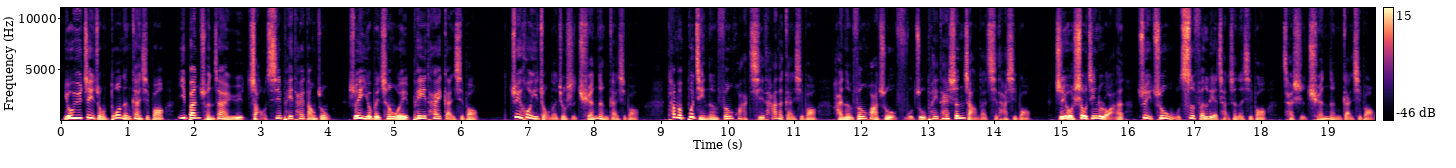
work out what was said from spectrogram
由于这种多能干细胞一般存在于早期胚胎当中，所以又被称为胚胎干细胞。最后一种呢就是全能干细胞，它们不仅能分化其他的干细胞，还能分化出辅助胚胎生长的其他细胞。只有受精卵最初五次分裂产生的细胞才是全能干细胞。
